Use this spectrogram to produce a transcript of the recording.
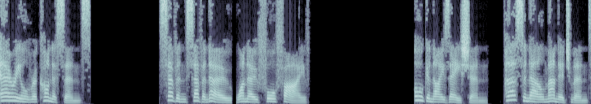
Aerial reconnaissance. 770-1045 Organization. Personnel management.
